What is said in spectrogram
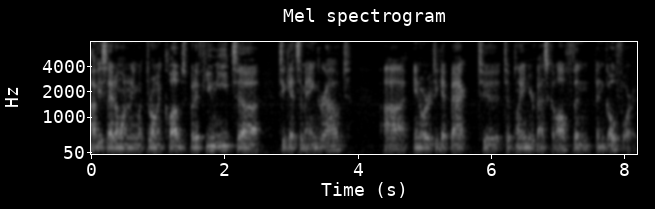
obviously i don't want anyone throwing clubs but if you need to to get some anger out uh, in order to get back to to playing your best golf then then go for it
